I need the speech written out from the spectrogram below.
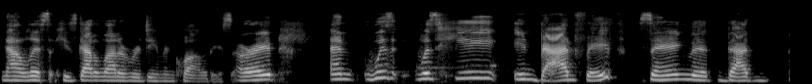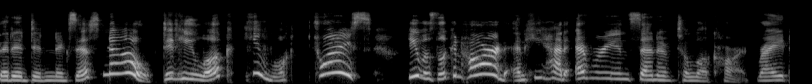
Now, listen, he's got a lot of redeeming qualities. All right. And was was he in bad faith saying that that that it didn't exist? No. Did he look? He looked twice. He was looking hard and he had every incentive to look hard, right?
